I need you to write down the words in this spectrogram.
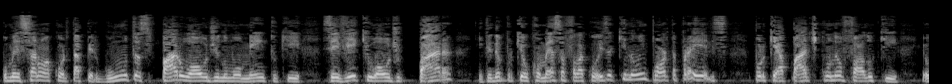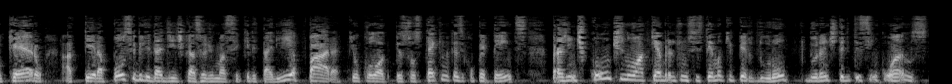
Começaram a cortar perguntas, para o áudio no momento que você vê que o áudio para, entendeu? Porque eu começo a falar coisa que não importa para eles. Porque a parte quando eu falo que eu quero a ter a possibilidade de indicação de uma secretaria para que eu coloque pessoas técnicas e competentes para a gente continuar a quebra de um sistema que perdurou durante 35 anos.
